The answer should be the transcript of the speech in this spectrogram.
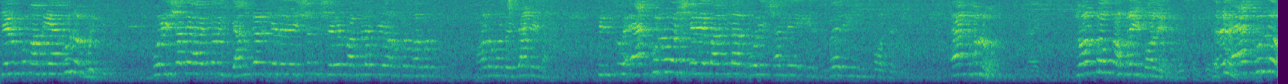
যেরকম আমি এখনও বলি বরিশালে হয়তো ইয়াঙ্গার জেনারেশন শেরে বাংলাকে অত ভালো, ভালোভাবে জানে না। কিন্তু এখনও শেরে বাংলা বরিশালে ইজ ভেরি ইম্পর্টেন্ট এখনও। যত কথাই বলেন, এখনও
